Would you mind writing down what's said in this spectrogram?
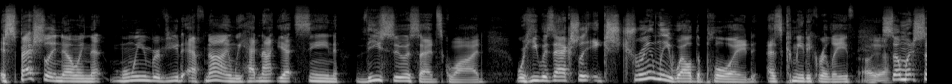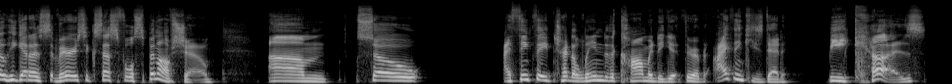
Especially knowing that when we reviewed F9, we had not yet seen the Suicide Squad, where he was actually extremely well deployed as comedic relief. Oh, yeah. So much so he got a very successful spin-off show. Um, so I think they tried to lean to the comedy to get through it, but I think he's dead because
